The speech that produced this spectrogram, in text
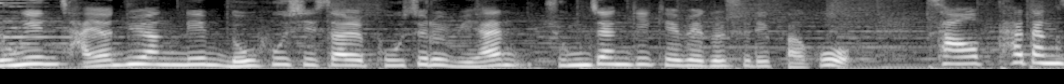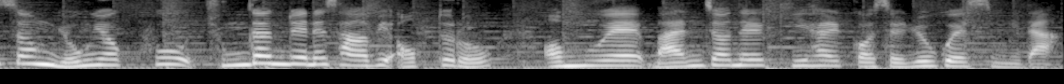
용인 자연휴양림 노후시설 보수를 위한 중장기 계획을 수립하고 사업 타당성 용역 후 중단되는 사업이 없도록 업무에 만전을 기할 것을 요구했습니다.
